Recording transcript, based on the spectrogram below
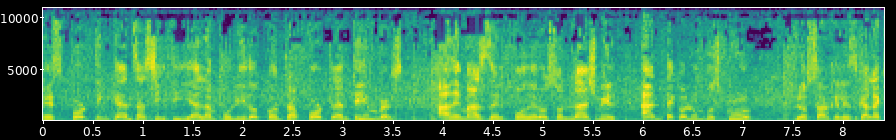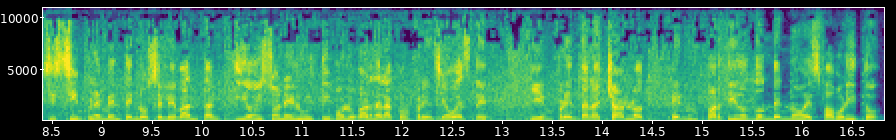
Sporting Kansas City y Alan Pulido contra Portland Timbers, además del poderoso Nashville ante Columbus Crew. Los Ángeles Galaxy simplemente no se levantan y hoy son el último lugar de la conferencia oeste y enfrentan a Charlotte en un partido donde no es favorito.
